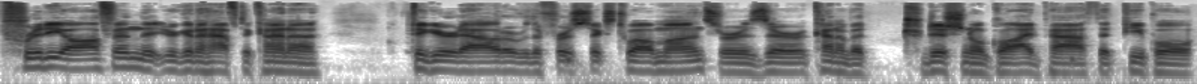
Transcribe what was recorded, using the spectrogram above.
pretty often that you're going to have to kind of figure it out over the first six, 12 months, or is there kind of a traditional glide path that people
